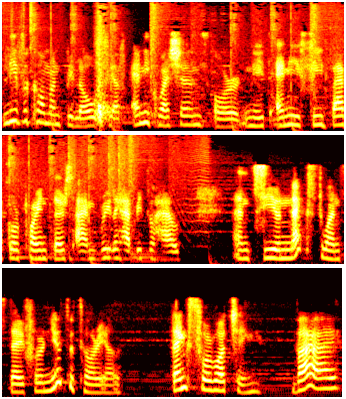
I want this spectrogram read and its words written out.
Leave a comment below if you have any questions or need any feedback or pointers. I'm really happy to help and see you next Wednesday for a new tutorial. Thanks for watching. Bye.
